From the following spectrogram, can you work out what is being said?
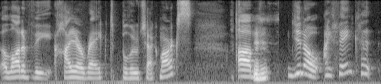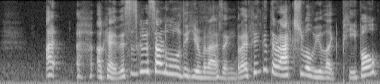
a lot of the higher ranked blue check marks. Um, Mhm. you know, I think that I okay, this is gonna sound a little dehumanizing, but I think that they're actually like people.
